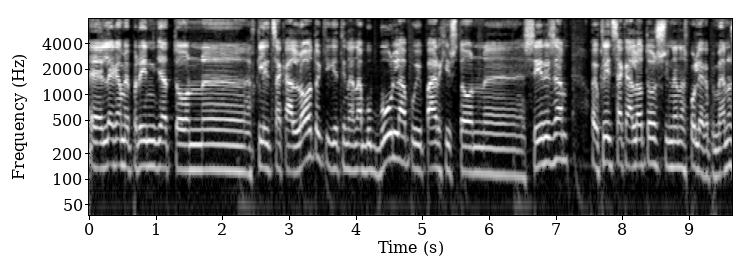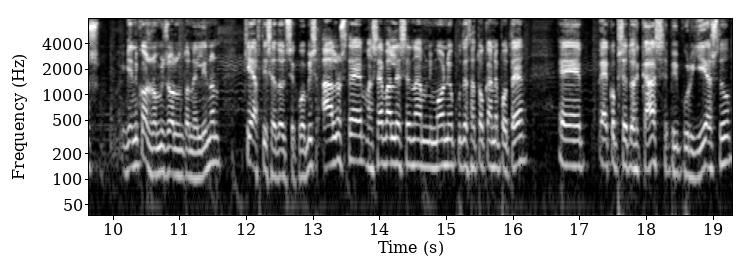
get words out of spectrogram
Ε, λέγαμε πριν για τον ε, Ευκλήδη Τσακαλώτο και για την αναμπουμπούλα που υπάρχει στον ε, ΣΥΡΙΖΑ. Ο Ευκλήδη Τσακαλώτος είναι ένας πολύ αγαπημένος, γενικώ νομίζω όλων των Ελλήνων και αυτής εδώ της εκπομπής. Άλλωστε, μας έβαλε σε ένα μνημόνιο που δεν θα το έκανε ποτέ. Ε, έκοψε το ΕΚΑΣ επί υπουργείας του.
